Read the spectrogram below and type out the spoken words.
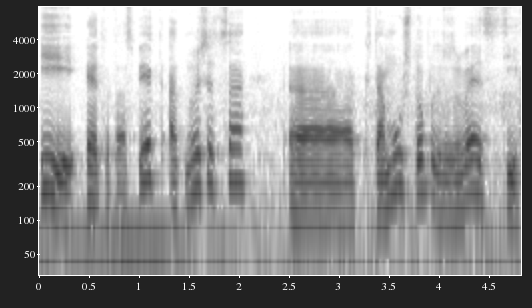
И этот аспект относится Э, к тому, что подразумевает стих.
